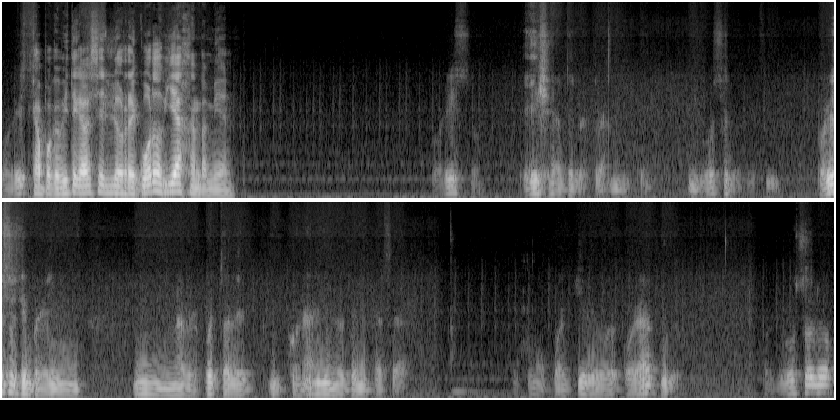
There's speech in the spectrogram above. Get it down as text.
Claro, porque viste que a veces los recuerdos viajan también. Por eso, ella te los transmite y vos se los decís. Por eso siempre hay una respuesta de con alguien lo tenés que hacer. Es como cualquier oráculo. Porque vos solo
